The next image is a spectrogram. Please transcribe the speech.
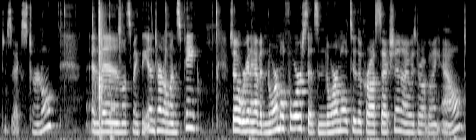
which is external. And then let's make the internal ones pink. So we're going to have a normal force that's normal to the cross section. I always draw it going out.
